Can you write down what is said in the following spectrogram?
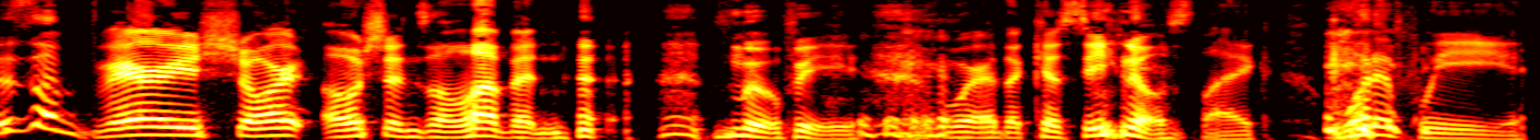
This is a very short Ocean's Eleven movie where the casino's like, "What if we?"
